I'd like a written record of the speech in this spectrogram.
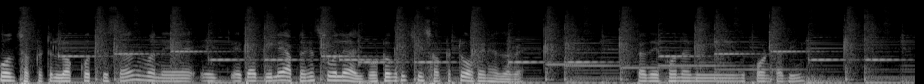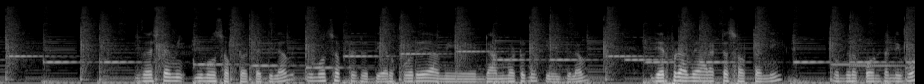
কোন সফটওয়্যারটা লক করতে চান মানে এই, এটা দিলে আপনাকে চলে আসবে অটোমেটিক সেই সফটওয়্যারটা ওপেন হয়ে যাবে। তা দেখুন আমি কোনটা দিই। জাস্ট আমি ইমো সফটওয়্যারটা দিলাম। ইমো সফটওয়্যারটা দেওয়ার পরে আমি ডান বাটনে ক্লিক দিলাম। দেওয়ার পরে আমি আর একটা সফটওয়্যার নিই। বন্ধুরা, কোনটা নিব?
